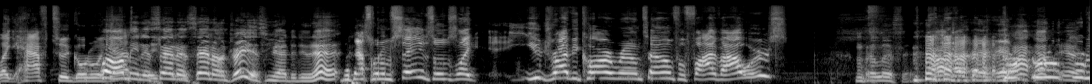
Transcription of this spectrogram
like have to go to a well, I mean, in? San San Andreas, you had to do that. But that's what I'm saying. So it's like you drive your car around town for five hours. But listen, I, I, I, I, I, for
